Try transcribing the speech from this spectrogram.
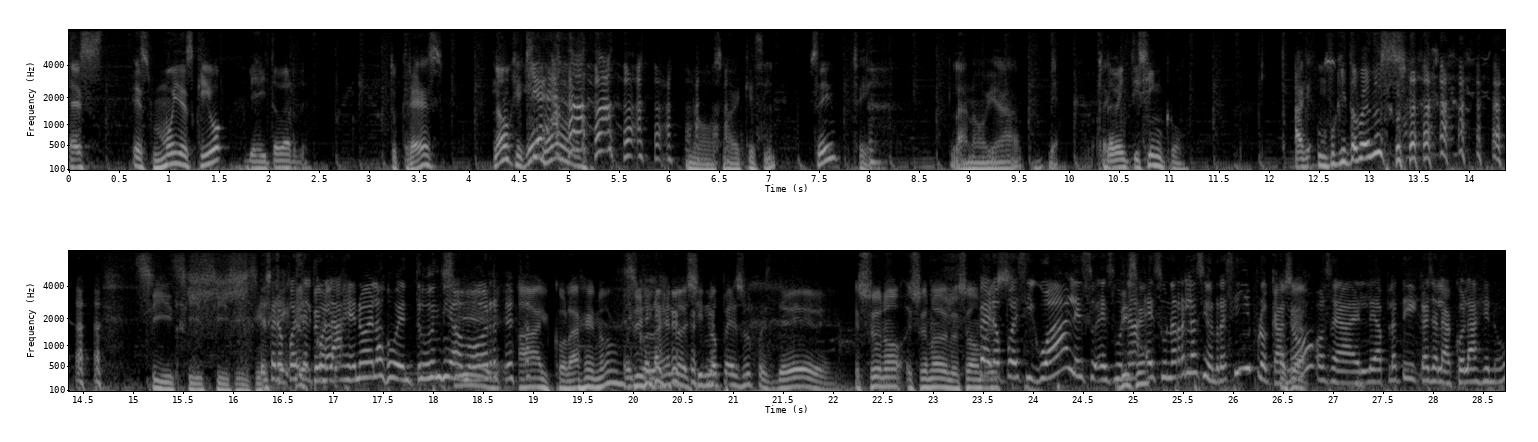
Es, es muy esquivo. Viejito verde. ¿Tú crees? No, que qué, no. No, sabe que sí. ¿Sí? Sí. La novia, bien. De 25. ¿A- ¿Un poquito menos? Sí, sí, sí, sí, sí. Pero pues el, tema- colágeno de la juventud, mi Sí. amor. Ah, el colágeno. El sí. colágeno de signo peso, pues debe. Es uno, es uno de los hombres. Pero pues igual, es, es, una, Dice- es una relación recíproca, O sea- ¿no? O sea, él le da platica, ya le da colágeno,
